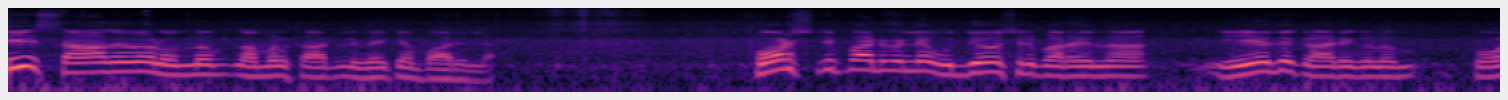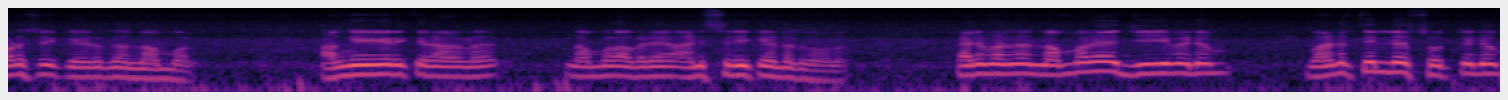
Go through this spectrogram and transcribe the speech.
ഈ സാധനങ്ങളൊന്നും നമ്മൾ കാട്ടിൽ ഉപയോഗിക്കാൻ പാടില്ല. ഫോറസ്റ്റ് ഡിപ്പാർട്ട്മെന്റിലെ ഉദ്യോഗസ്ഥർ പറയുന്ന ഏത് കാര്യങ്ങളും ഫോറസ്റ്റിൽ കയറുന്ന നമ്മൾ അംഗീകരിക്കലാണ് നമ്മൾ അവരെ അനുസരിക്കേണ്ടതുമാണ്. കാര്യം പറഞ്ഞാൽ നമ്മുടെ ജീവനും വനത്തിന്റെ സ്വത്തിനും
